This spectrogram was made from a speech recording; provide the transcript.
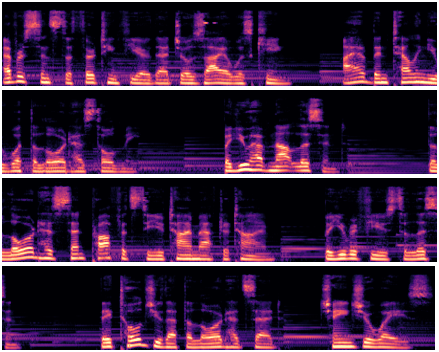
ever since the thirteenth year that Josiah was king, I have been telling you what the Lord has told me. But you have not listened. The Lord has sent prophets to you time after time, but you refused to listen. They told you that the Lord had said, Change your ways.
